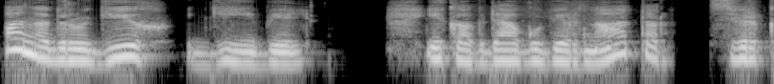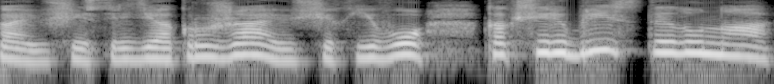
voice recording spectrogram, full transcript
а на других — гибель. И когда губернатор, сверкающий среди окружающих его, как серебристая луна,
